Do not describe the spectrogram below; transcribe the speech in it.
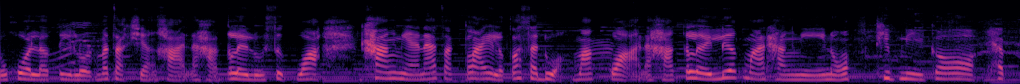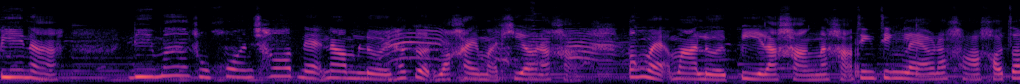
ทุกคนเราตีรถมาจากเชียงคานนะคะ ก็เลยรู้สึกว่าทางเนี้ยน่าจะใกล้แล้วก็สะดวกมากกว่านะคะ ก็เลยเลือกมาทางนี้เนาะทริปนี้ก็แฮปปี้นะ ดีมากทุกคนชอบแนะนำเลย ถ้าเกิดว่าใครมาเที่ยวนะคะ ต้องแวะมาเลยปีละครั้งนะคะ จริง ๆ แล้วนะคะเขาจะ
